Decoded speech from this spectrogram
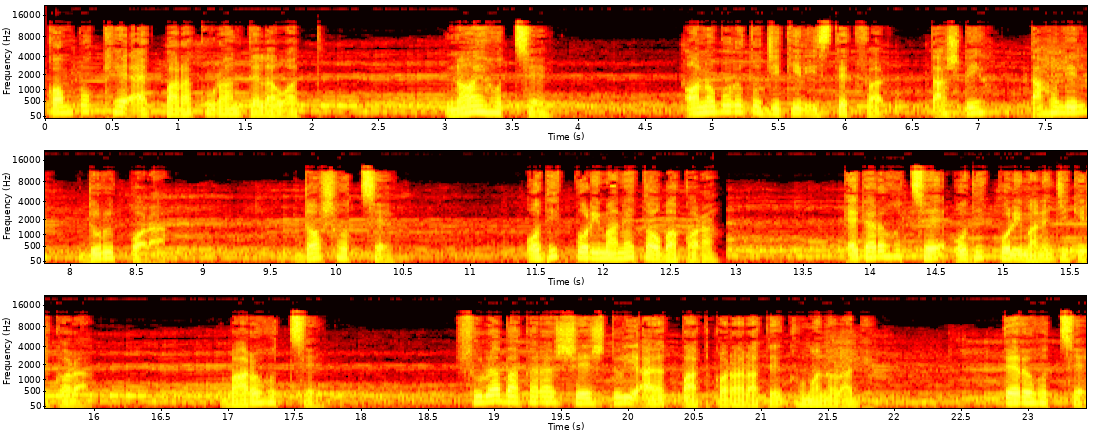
কমপক্ষে এক পারা কোরআন তেলাওয়াত। নয় হচ্ছে, অনবরত জিকির ইস্তেকফার তাসবিহ, তাহলিল, দুরুদ পড়া। দশ হচ্ছে, অধিক পরিমাণে তওবা করা। এগারো হচ্ছে, অধিক পরিমাণে জিকির করা। বারো হচ্ছে। সুরা বাকারার শেষ দুই আয়াত পাঠ করা রাতে ঘুমানোর আগে। তেরো হচ্ছে।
